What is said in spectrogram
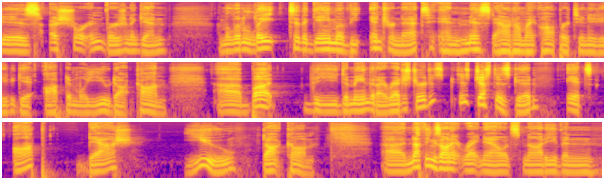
is a shortened version. Again, I'm a little late to the game of the internet and missed out on my opportunity to get optimalu.com. Uh, but the domain that I registered is, is just as good. It's op-u.com. Uh, nothing's on it right now. It's not even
